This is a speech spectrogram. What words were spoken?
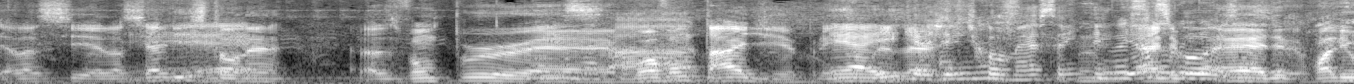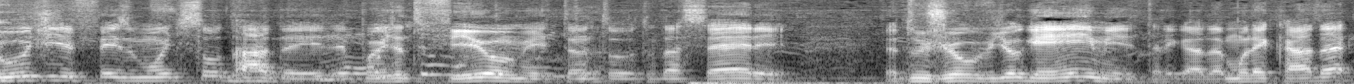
elas se, elas se É. alistam, né? Elas vão por é, boa vontade. aprender É aí o que a gente começa a entender É, as É, coisas. é, Hollywood fez um monte de soldado aí, depois de tanto filme, tanto, tanta série. é do jogo videogame, tá ligado? A molecada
